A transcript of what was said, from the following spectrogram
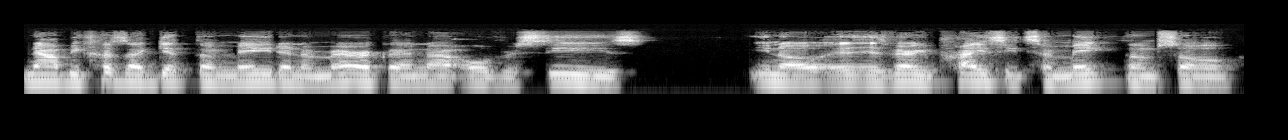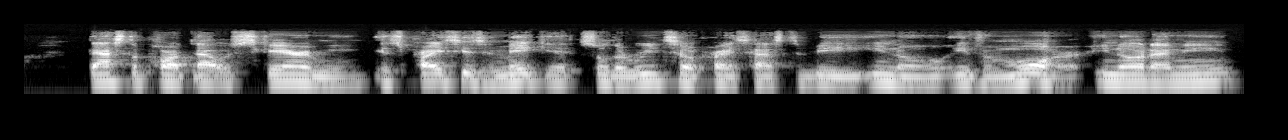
Now because i get them made in america and not overseas you know it, it's very pricey to make them. So that's the part that was scaring me. It's pricey to make it so the retail price has to be you know even more. You know what i mean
